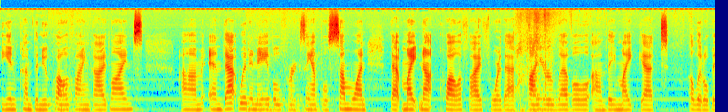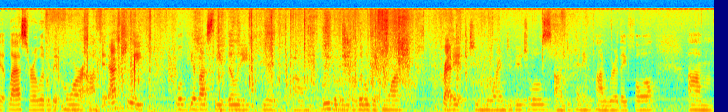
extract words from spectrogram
the income, the new qualifying guidelines. Um, And that would enable, for example, someone that might not qualify for that higher level, um, they might get a little bit less or a little bit more. Um, It actually will give us the ability to give, um, we believe, a little bit more credit to more individuals, uh, depending upon where they fall. Um,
